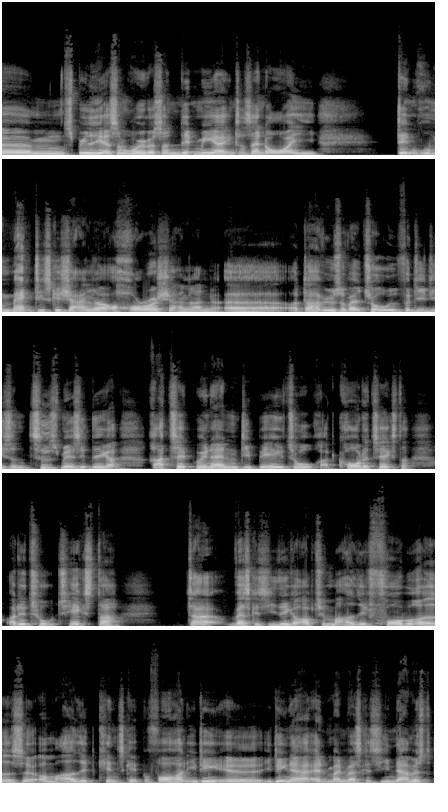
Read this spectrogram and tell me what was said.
øhm, spil her, som rykker sådan lidt mere interessant over i den romantiske genre og horror-genren. Øh, og der har vi jo så valgt to ud, fordi de sådan tidsmæssigt ligger ret tæt på hinanden. De er begge to ret korte tekster, og det er to tekster, der, hvad skal jeg sige, ligger op til meget lidt forberedelse og meget lidt kendskab på forhånd. Ideen, øh, ideen er, at man, hvad skal jeg sige, nærmest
